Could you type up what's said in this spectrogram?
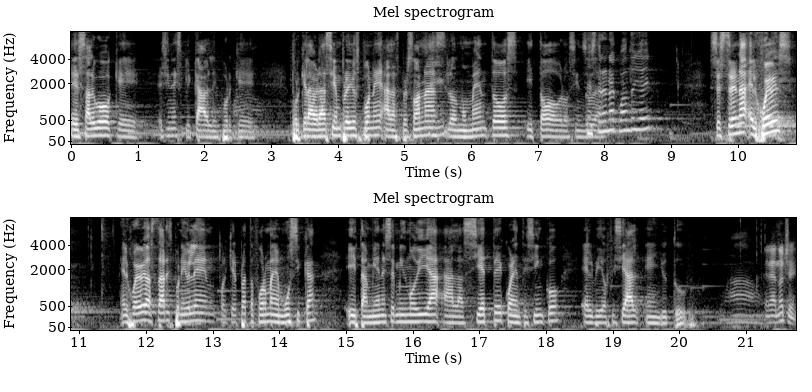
es algo que es inexplicable porque, porque la verdad siempre Dios pone a las personas, Sí. los momentos y todo, bro, sin ¿Se duda. estrena cuándo, Yair? Se estrena el jueves. El jueves va a estar disponible en cualquier plataforma de música y también ese mismo día a las 7:45 el video oficial en YouTube. Wow. En la noche.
